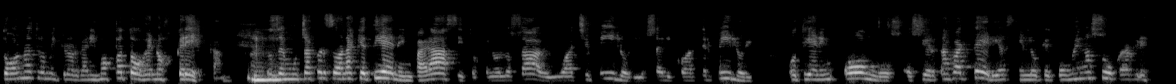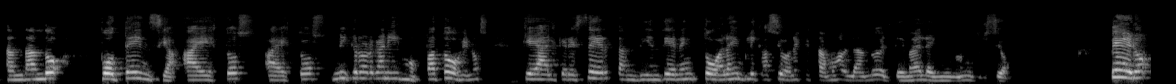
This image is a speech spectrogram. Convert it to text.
todos nuestros microorganismos patógenos crezcan. Entonces, muchas personas que tienen parásitos, que no lo saben, o H. pylori, o Helicobacter pylori, o tienen hongos o ciertas bacterias, en lo que comen azúcar le están dando potencia a estos, a estos microorganismos patógenos que al crecer también tienen todas las implicaciones que estamos hablando del tema de la inmunonutrición. Pero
